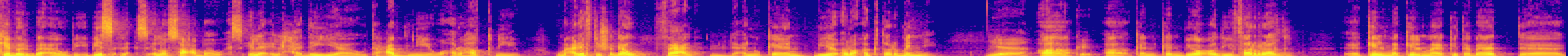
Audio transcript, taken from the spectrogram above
كبر بقى وبقي بيسأل أسئلة صعبة وأسئلة إلحادية وتعبني وأرهقني وما عرفتش أجاوبه فعلا. لأنه كان بيقرأ أكتر مني. يا آه okay آه كان كان بيقعد يفرغ آه، كلمة كلمة كتابات آه،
